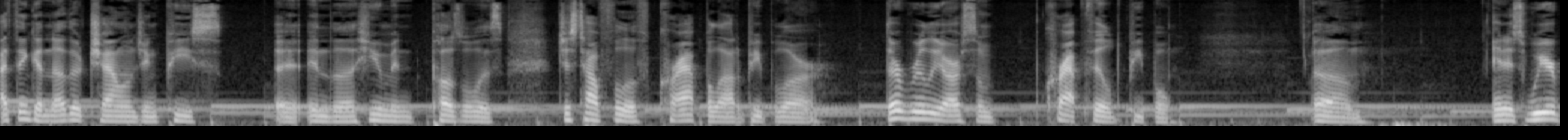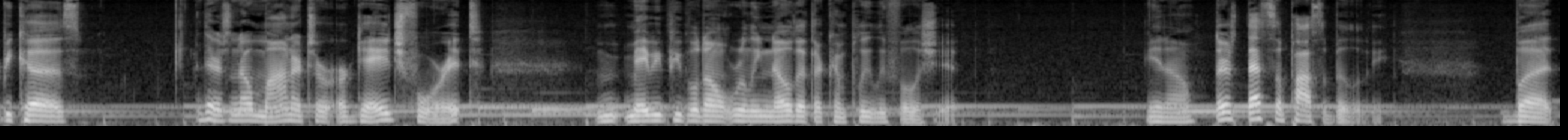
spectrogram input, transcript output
I think another challenging piece uh, in the human puzzle is just how full of crap a lot of people are. There really are some crap filled people. Um, and it's weird because there's no monitor or gauge for it. Maybe people don't really know that they're completely full of shit. You know, there's that's a possibility. But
